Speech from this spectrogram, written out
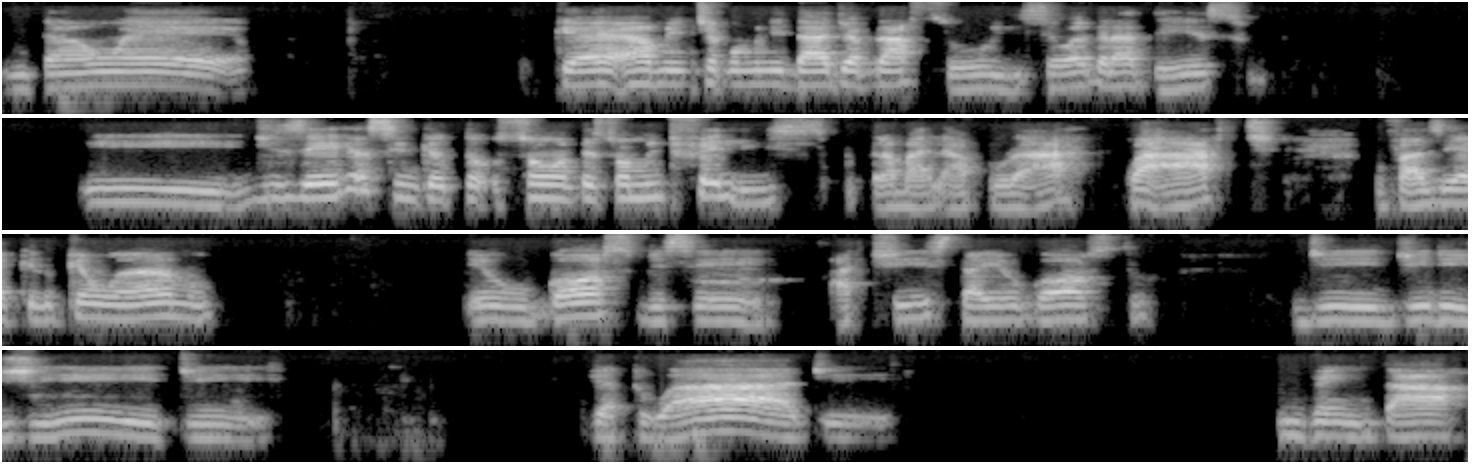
Então, é que realmente a comunidade abraçou, isso eu agradeço e dizer assim que eu tô, sou uma pessoa muito feliz por trabalhar por arte, com a arte, por fazer aquilo que eu amo. Eu gosto de ser artista, eu gosto de dirigir, de, de atuar, de inventar,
